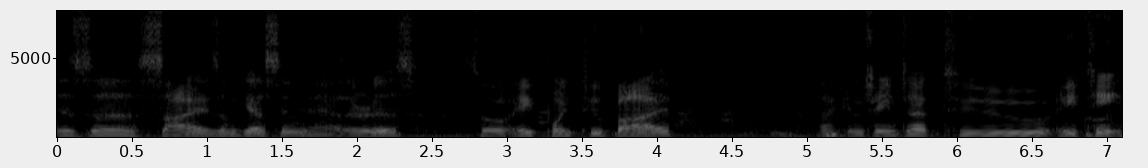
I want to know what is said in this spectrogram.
is a size, I'm guessing. Yeah, there it is. So 8.25. I can change that to 18.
